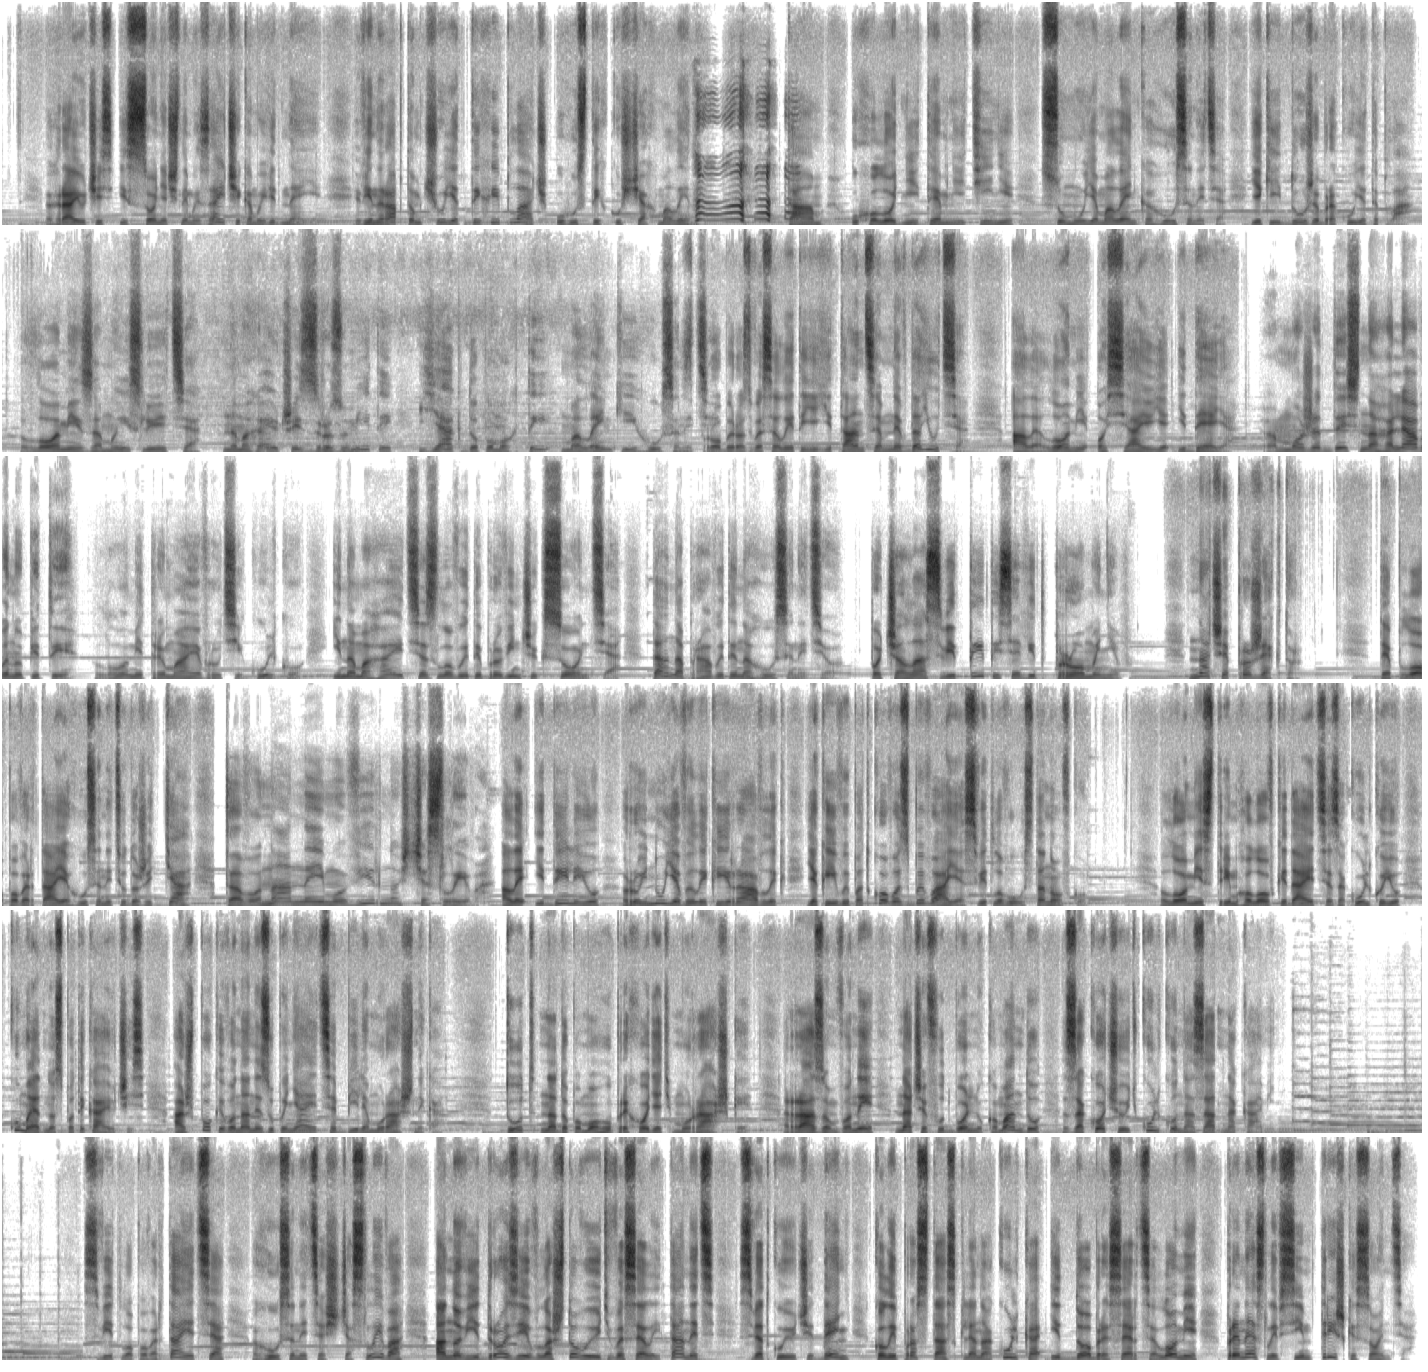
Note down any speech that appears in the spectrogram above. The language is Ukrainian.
Граючись із сонячними зайчиками від неї, він раптом чує тихий плач у густих кущах малин. Там, у холодній темній тіні, сумує маленька гусениця, якій дуже бракує тепла. Ломі замислюється, намагаючись зрозуміти, як допомогти маленькій гусениці. Спроби розвеселити її танцем не вдаються, але Ломі осяює ідея. А може, десь на галявину піти? Ломі тримає в руці кульку і намагається зловити провінчик сонця та направити на гусеницю. Почала світитися від променів. наче прожектор. Тепло повертає гусеницю до життя, Та вона неймовірно щаслива. але ідилію руйнує великий равлик, який випадково збиває світлову установку. Ломі стрімголов кидається за кулькою, кумедно спотикаючись, аж поки вона не зупиняється біля мурашника. Тут на допомогу приходять мурашки. Разом вони, наче футбольну команду, закочують кульку назад на камінь. Світло повертається, гусениця щаслива, а нові друзі влаштовують веселий танець, святкуючи день, коли проста скляна кулька і добре серце ломі принесли всім трішки сонця.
